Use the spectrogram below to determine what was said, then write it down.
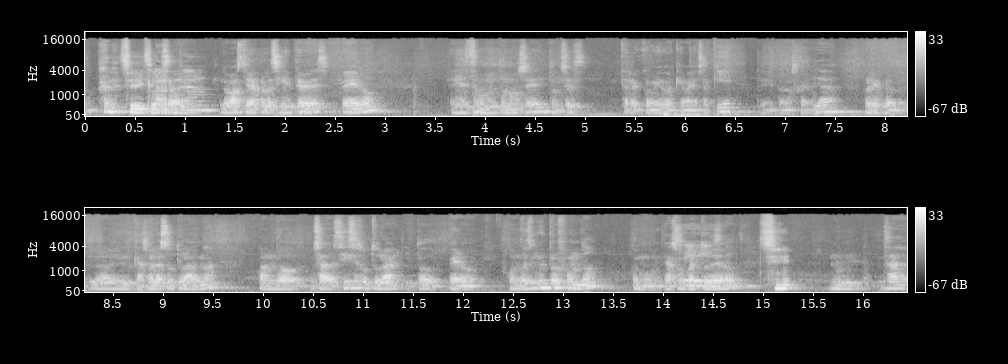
¿no? Sí, claro. O sea, Claro. Lo vas a estudiar para la siguiente vez, pero en este momento no sé, entonces te recomiendo que vayas aquí, te conozcas allá. Por ejemplo, lo- en el caso de las suturas, ¿no? Cuando, o sea, sí se suturar y todo, pero cuando es muy profundo, como caso fue Sí, tu dedo. Sí. mm, o sea,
